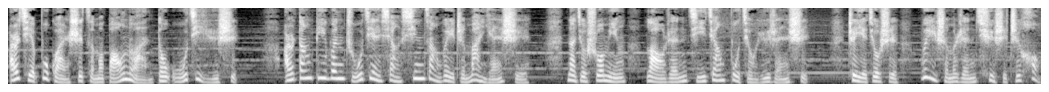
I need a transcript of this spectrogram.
而且不管是怎么保暖都无济于事。而当低温逐渐向心脏位置蔓延时，那就说明老人即将不久于人世。这也就是为什么人去世之后，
